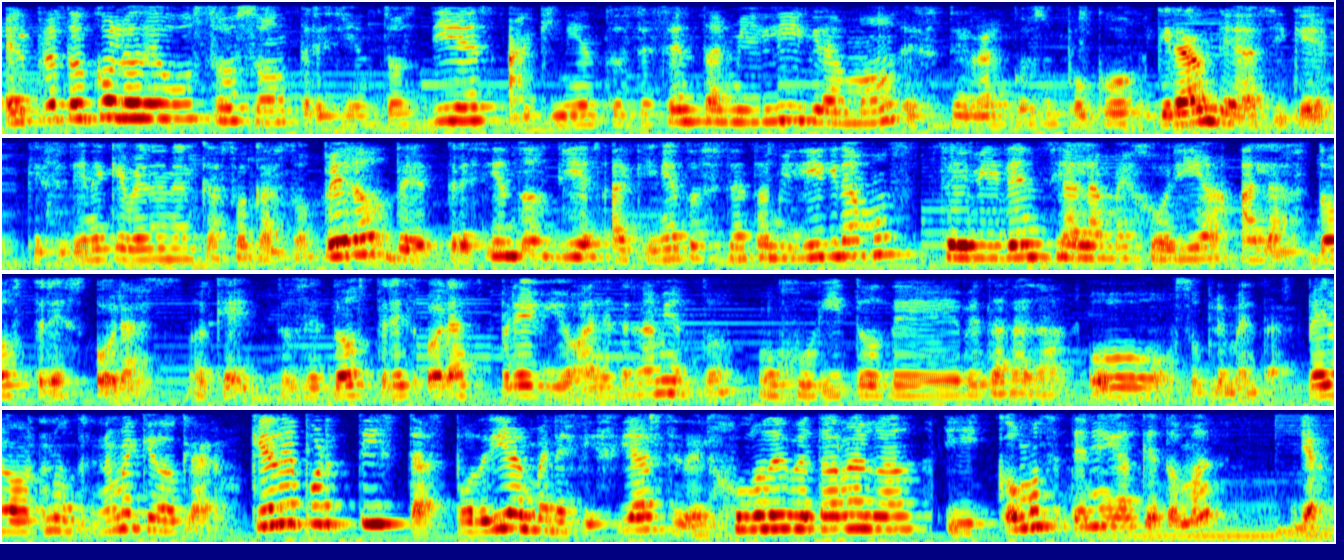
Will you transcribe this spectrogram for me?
El protocolo de uso son 310 a 560 miligramos. Este rango es un poco grande, así que, que se tiene que ver en el caso a caso. Pero de 310 a 560 miligramos se evidencia la mejoría a las 2-3 horas. Ok, entonces 2-3 horas previas al entrenamiento, un juguito de betarraga o suplementar. Pero no, no me quedó claro. ¿Qué deportistas podrían beneficiarse del jugo de betarraga y cómo se tenía que tomar? Ya,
